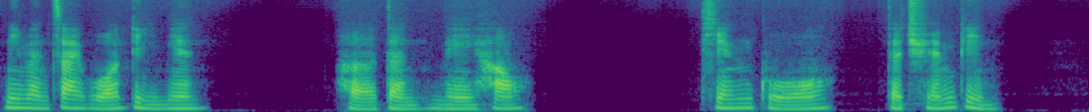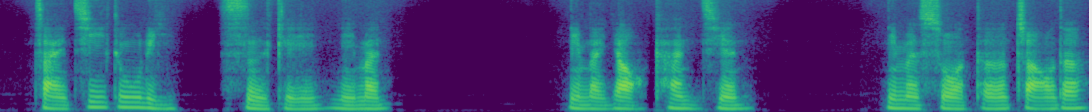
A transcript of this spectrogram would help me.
你们在我里面何等美好！天国的权柄在基督里赐给你们。你们要看见，你们所得着的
